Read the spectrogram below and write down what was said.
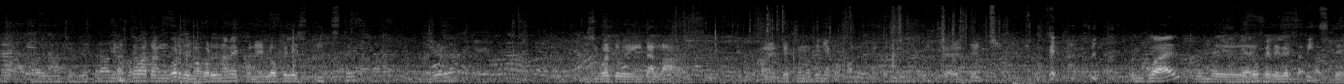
Yo no estaba tan gordo me acuerdo una vez con el Opel Speedster, ¿te acuerdas? Y es igual tuve que quitar la... Con el techo no tenía cojones. Quitar el techo. ¿Cuál? El Opel Speedster.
